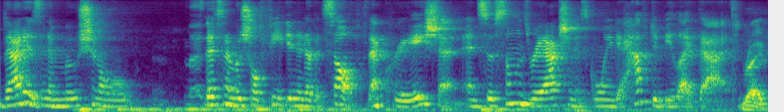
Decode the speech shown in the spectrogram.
That is an emotional. That's an emotional feat in and of itself. That creation, and so someone's reaction is going to have to be like that. Right.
